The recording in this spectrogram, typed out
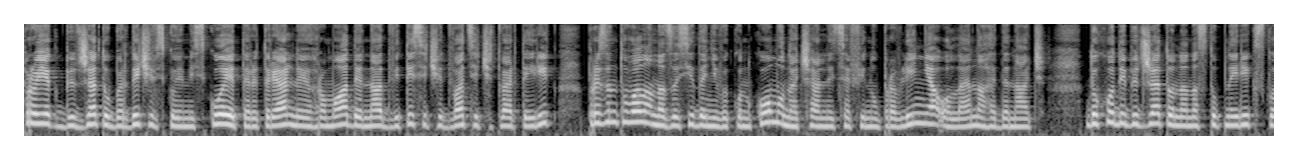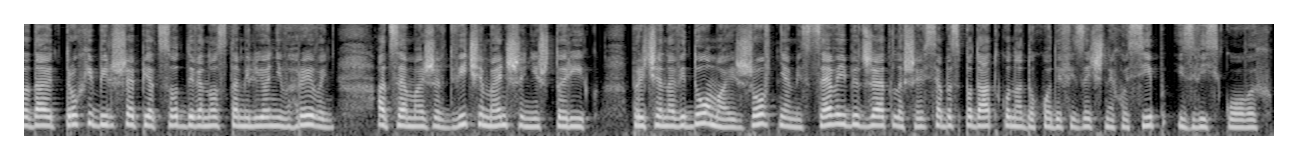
Проєкт бюджету Бердичівської міської територіальної громади на 2024 рік презентувала на засіданні виконкому начальниця фінуправління Олена Геденач. Доходи бюджету на наступний рік складають трохи більше 590 мільйонів гривень, а це майже вдвічі менше, ніж торік. Причина відома, із жовтня місцевий бюджет лишився без податку на доходи фізичних осіб із військових.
